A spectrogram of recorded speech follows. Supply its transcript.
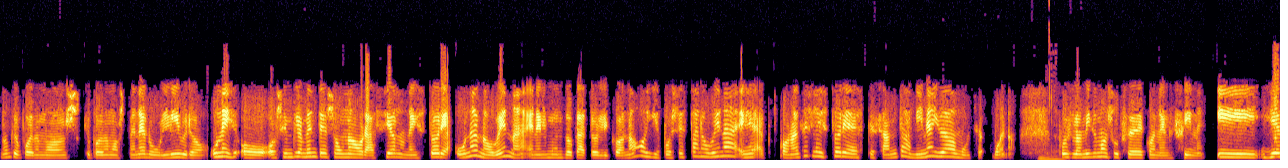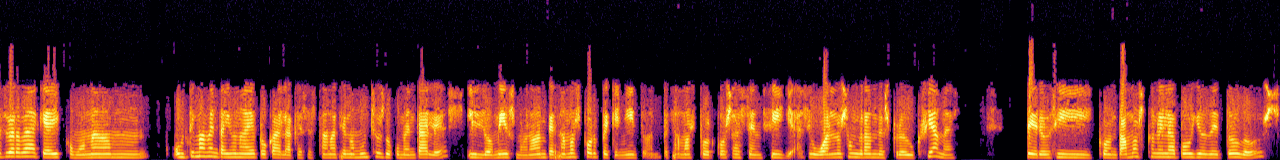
¿no? Que podemos que podemos tener un libro, una, o, simplemente eso una oración, una historia, una novena en el mundo católico, ¿no? Oye, pues esta novena, eh, ¿conoces la historia de este santo? A mí me ha ayudado mucho. Bueno, pues lo mismo sucede con el cine. Y, y es verdad que hay como una últimamente hay una época en la que se están haciendo muchos documentales y lo mismo, ¿no? Empezamos por pequeñito, empezamos por cosas sencillas, igual no son grandes producciones, pero si contamos con el apoyo de todos,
